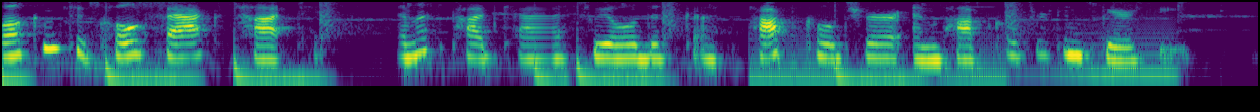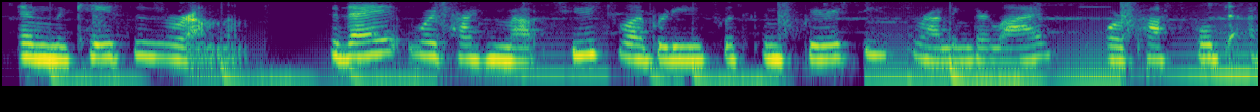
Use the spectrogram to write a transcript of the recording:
Welcome to Cold Facts Hot Takes. In this podcast, we will discuss pop culture and pop culture conspiracies and the cases around them. Today, we're talking about two celebrities with conspiracies surrounding their lives or possible death.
